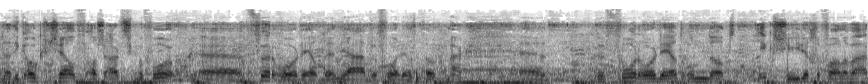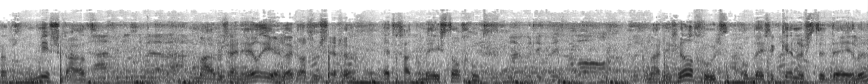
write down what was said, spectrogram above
dat ik ook zelf als arts bevoor, veroordeeld ben. Ja, bevoordeeld ook, maar bevooroordeeld omdat ik zie de gevallen waar het misgaat. Maar we zijn heel eerlijk als we zeggen, het gaat meestal goed. Maar het is wel goed om deze kennis te delen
